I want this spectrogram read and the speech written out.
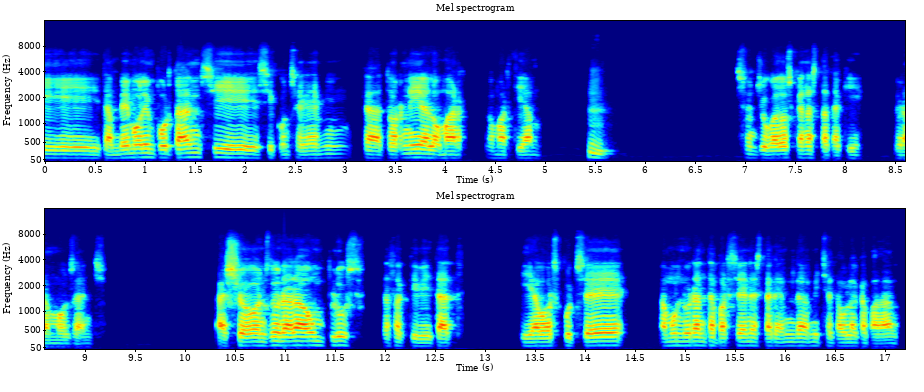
I també molt important si, si aconseguim que torni l'Omar, l'Omar Tiam. Mm. Són jugadors que han estat aquí durant molts anys. Això ens donarà un plus d'efectivitat i llavors potser amb un 90% estarem de mitja taula cap a dalt.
